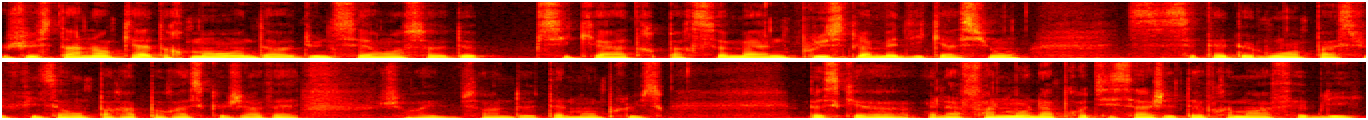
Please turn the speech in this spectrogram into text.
juste un encadrement d'une séance de psychiatre par semaine, plus la médication, c'était de loin pas suffisant par rapport à ce que j'avais. J'aurais eu besoin de tellement plus parce qu'à la fin de mon apprentissage, j'étais vraiment affaibli.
